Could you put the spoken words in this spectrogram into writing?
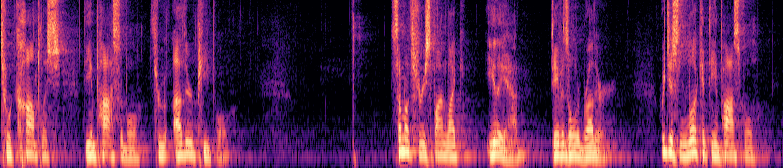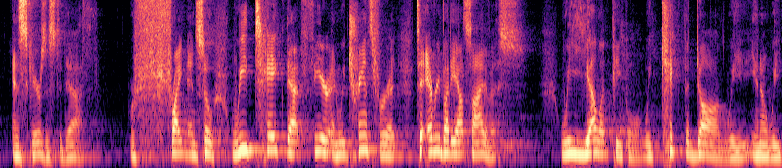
to accomplish the impossible through other people. Some of us respond like Eliab, David's older brother. We just look at the impossible and it scares us to death. We're frightened. And so we take that fear and we transfer it to everybody outside of us. We yell at people, we kick the dog, we, you know, we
